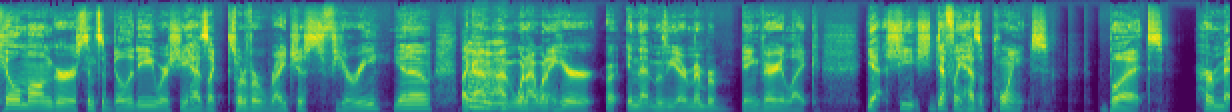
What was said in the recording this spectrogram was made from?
Killmonger sensibility where she has like sort of a righteous fury, you know? Like I'm, Mhm. I'm when I when I hear in that movie, I remember being very like, yeah, she she definitely has a point, but her me-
